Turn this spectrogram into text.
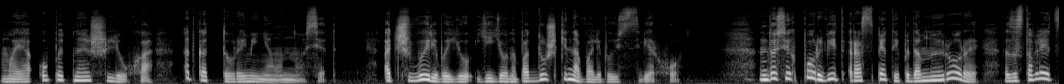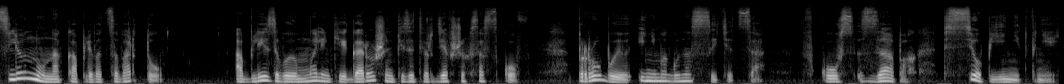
Моя опытная шлюха, от которой меня уносит. носит. Отшвыриваю ее на подушке, наваливаюсь сверху. До сих пор вид распятой подо мной Роры заставляет слюну накапливаться во рту. Облизываю маленькие горошинки затвердевших сосков. Пробую и не могу насытиться. Вкус, запах — все пьянит в ней.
